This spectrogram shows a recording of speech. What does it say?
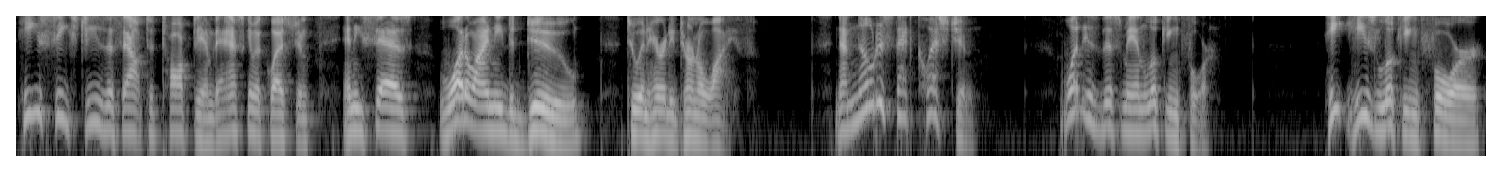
He seeks Jesus out to talk to him, to ask him a question. And he says, What do I need to do to inherit eternal life. Now, notice that question. What is this man looking for? He, he's looking for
